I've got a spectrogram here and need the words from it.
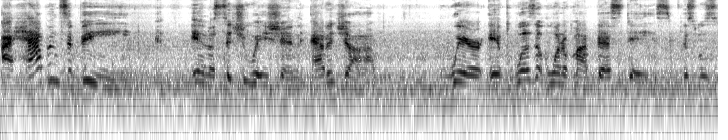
I happened to be in a situation at a job where it wasn't one of my best days. This was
